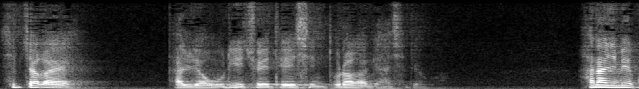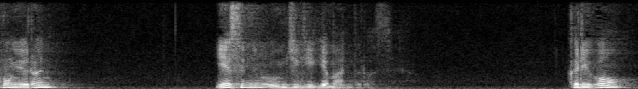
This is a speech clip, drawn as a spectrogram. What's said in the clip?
십자가에 달려 우리의 죄 대신 돌아가게 하시려고. 하나님의 궁휼은 예수님을 움직이게 만들었어요. 그리고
